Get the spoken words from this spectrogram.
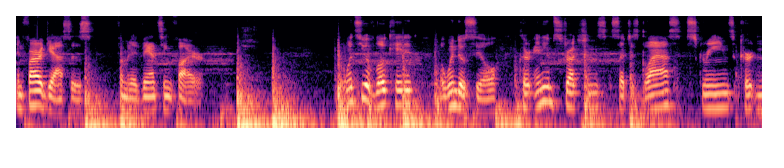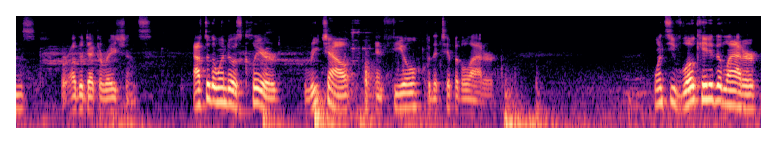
and fire gases from an advancing fire. Once you have located a windowsill, clear any obstructions such as glass, screens, curtains, or other decorations. After the window is cleared, reach out and feel for the tip of the ladder. Once you've located the ladder,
